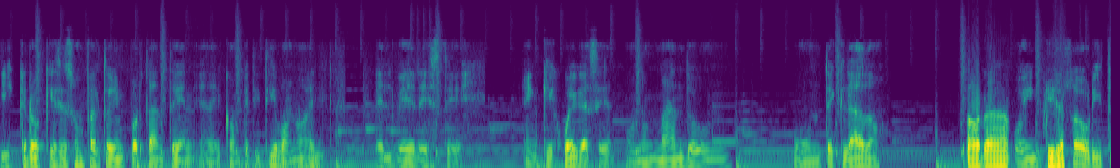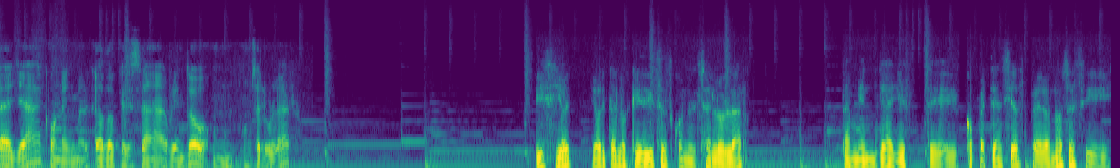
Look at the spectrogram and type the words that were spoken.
Y creo que ese es un factor importante en, el competitivo, ¿no? El, el, ver este en qué juegas, en un mando, un, un teclado Ahora, o incluso ahorita ya con el mercado que se está abriendo un, celular. Y si y ahorita lo que dices con el celular, también ya hay este competencias, pero no sé si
